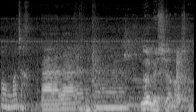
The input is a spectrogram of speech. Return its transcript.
어 맞아. 너는 몇 시야 막상?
